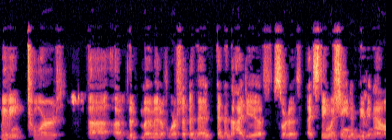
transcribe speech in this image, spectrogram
moving toward uh, of the moment of worship and then and then the idea of sort of extinguishing and moving out.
